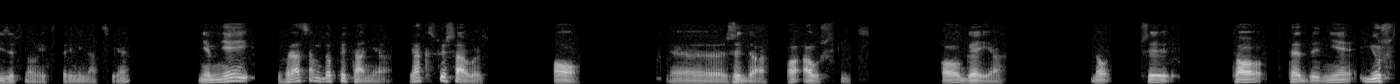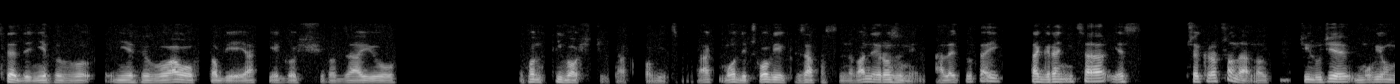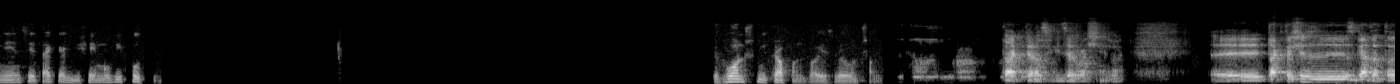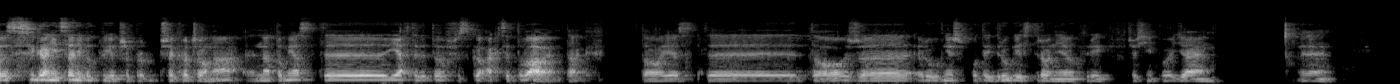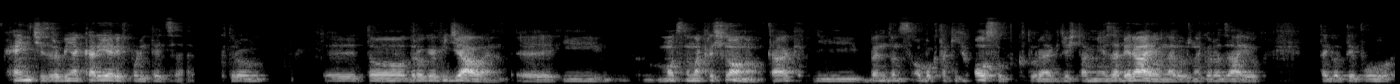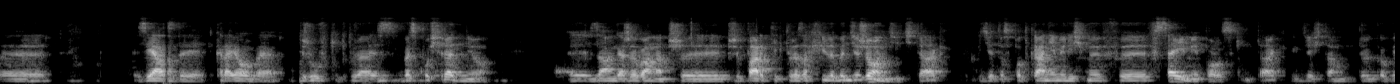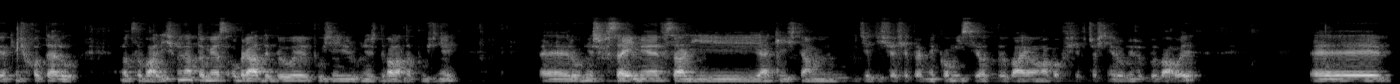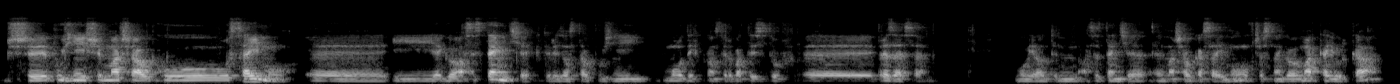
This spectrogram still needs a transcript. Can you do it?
fizyczną eksterminację. Niemniej wracam do pytania, jak słyszałeś o E, Żydach, o Auschwitz, o gejach, no czy to wtedy nie, już wtedy nie, wywo, nie wywołało w tobie jakiegoś rodzaju wątpliwości, tak powiedzmy, tak? Młody człowiek zafascynowany, rozumiem, ale tutaj ta granica jest przekroczona. No, ci ludzie mówią mniej więcej tak, jak dzisiaj mówi Putin. Włącz mikrofon, bo jest wyłączony. Tak, teraz widzę właśnie, że yy, tak to się zgadza. To jest granica niewątpliwie przekroczona. Natomiast yy, ja wtedy to wszystko akceptowałem, tak? To jest yy, to, że również po tej drugiej stronie, o której wcześniej powiedziałem, chęci zrobienia kariery w polityce, którą to drogę widziałem i mocno nakreśloną, tak? I będąc obok takich osób, które gdzieś tam mnie zabierają na różnego rodzaju tego typu e, zjazdy krajowe, dyżówki, która jest bezpośrednio e, zaangażowana przy, przy partii, która za chwilę będzie rządzić, tak? Gdzie to spotkanie mieliśmy w, w Sejmie Polskim, tak? Gdzieś tam tylko w jakimś hotelu nocowaliśmy, natomiast obrady były później, również dwa lata później, E, również w Sejmie, w sali jakiejś tam, gdzie dzisiaj się pewnie komisje odbywają, albo się wcześniej również odbywały. E, przy późniejszym marszałku Sejmu e, i jego asystencie, który został później młodych konserwatystów prezesem. Mówię o tym asystencie marszałka Sejmu, ówczesnego Marka Jurka.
